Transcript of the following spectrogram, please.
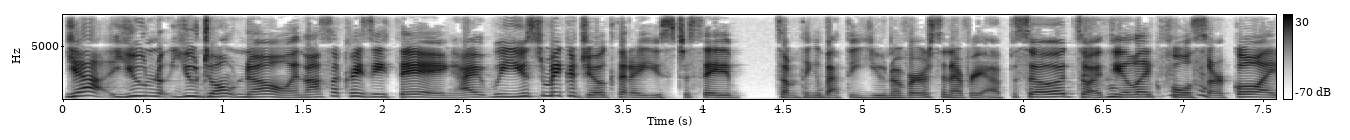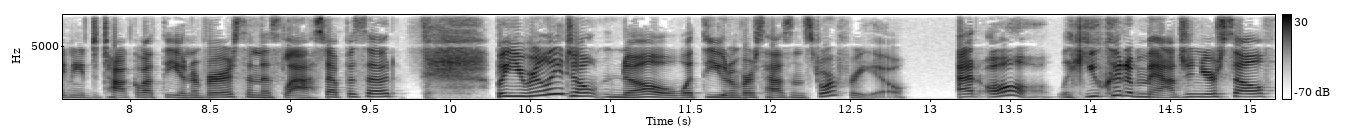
Yeah. You, you don't know. And that's a crazy thing. I, we used to make a joke that I used to say something about the universe in every episode. So I feel like full circle, I need to talk about the universe in this last episode. But you really don't know what the universe has in store for you at all. Like you could imagine yourself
